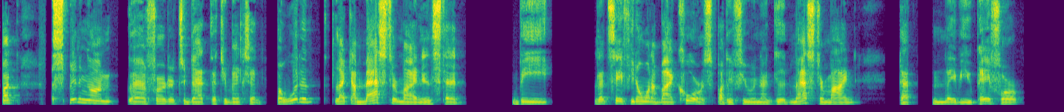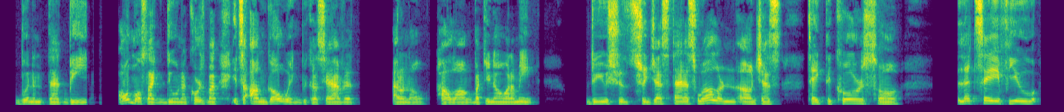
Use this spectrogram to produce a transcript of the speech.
But spinning on uh, further to that that you mentioned, but wouldn't like a mastermind instead be? Let's say if you don't want to buy a course, but if you're in a good mastermind that maybe you pay for, wouldn't that be almost like doing a course? But it's ongoing because you have it. I don't know how long, but you know what I mean. Do you should suggest that as well, or, or just take the course or? let's say if you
